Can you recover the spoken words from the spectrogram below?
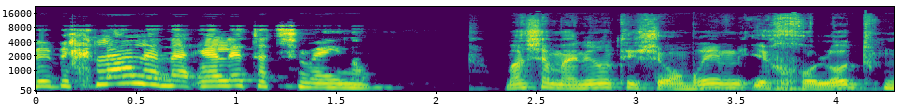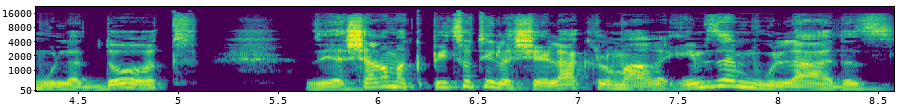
ובכלל לנהל את עצמנו. מה שמעניין אותי שאומרים יכולות מולדות, זה ישר מקפיץ אותי לשאלה, כלומר, אם זה מולד, אז,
